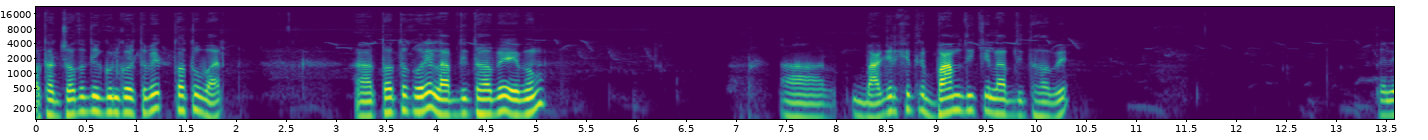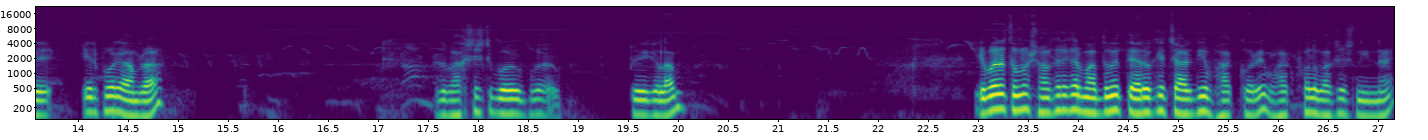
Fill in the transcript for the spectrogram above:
অর্থাৎ যত দিয়ে গুণ করতে হবে ততবার তত করে লাভ দিতে হবে এবং, আর বাঘের ক্ষেত্রে বাম দিকে লাভ দিতে হবে। তাহলে এরপরে আমরা ভাগশেষটি পেয়ে গেলাম। এবারে তোমরা সংখ্যা রেখার মাধ্যমে তেরোকে চার দিয়ে ভাগ করে ভাগফল ও ভাগশেষ নির্ণয়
